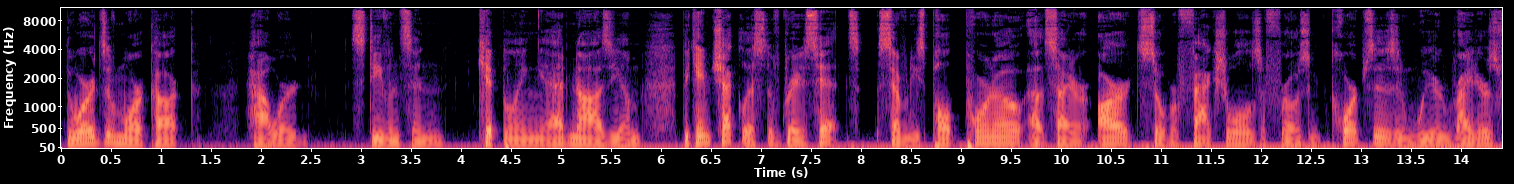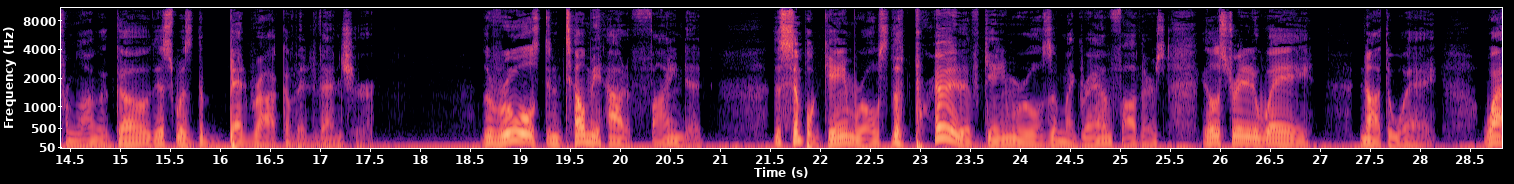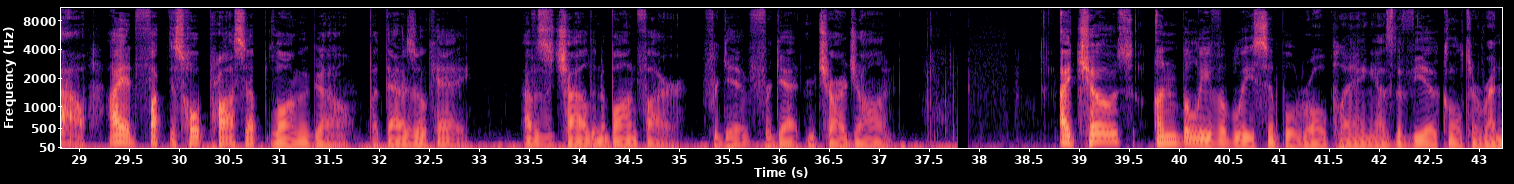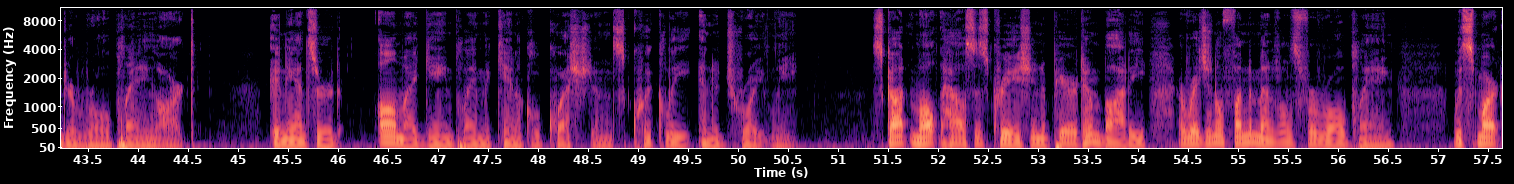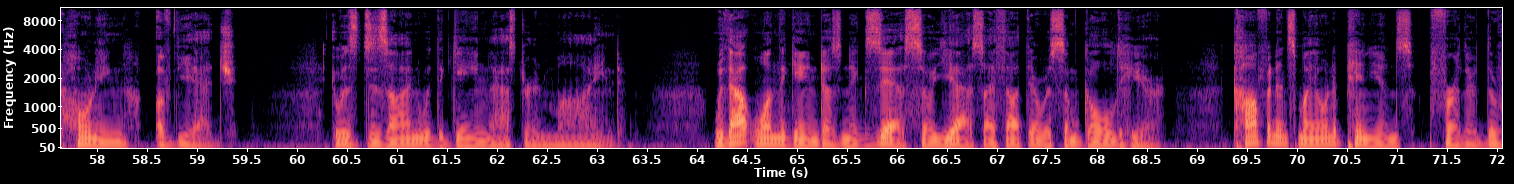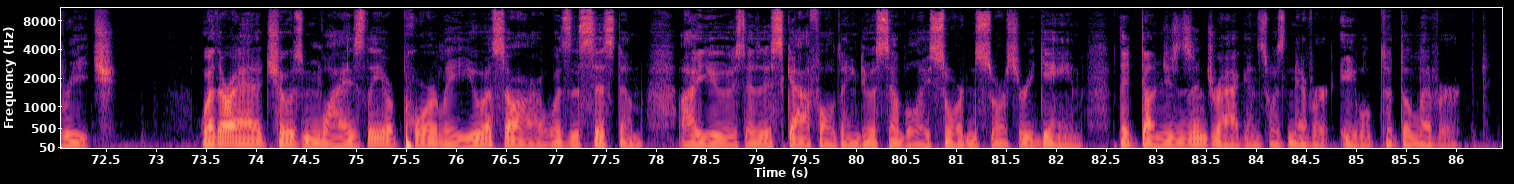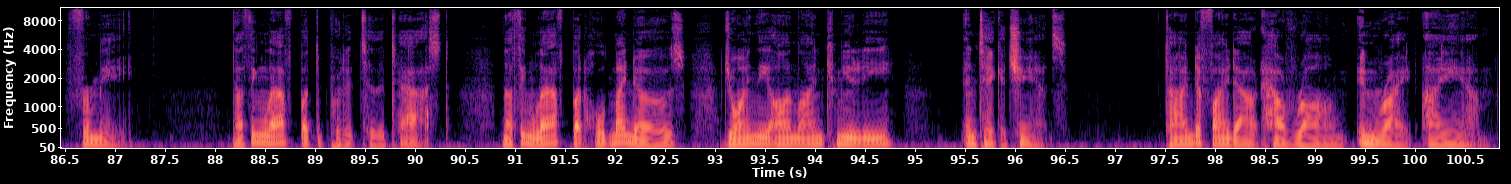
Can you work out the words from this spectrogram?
The words of Moorcock, Howard, Stevenson, Kipling ad nauseum became checklist of greatest hits 70s pulp porno, outsider art, sober factuals of frozen corpses and weird writers from long ago. This was the bedrock of adventure. The rules didn't tell me how to find it. The simple game rules, the primitive game rules of my grandfathers, illustrated a way, not the way. Wow, I had fucked this whole process up long ago, but that is okay. I was a child in a bonfire. Forgive, forget, and charge on. I chose unbelievably simple role playing as the vehicle to render role playing art. It answered all my gameplay mechanical questions quickly and adroitly. Scott Malthouse's creation appeared to embody original fundamentals for role playing with smart honing of the edge. It was designed with the game master in mind. Without one, the game doesn't exist, so yes, I thought there was some gold here. Confidence my own opinions furthered the reach. Whether I had chosen wisely or poorly, USR was the system I used as a scaffolding to assemble a sword and sorcery game that Dungeons and Dragons was never able to deliver for me. Nothing left but to put it to the test. Nothing left but hold my nose, join the online community, and take a chance. Time to find out how wrong and right I am.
